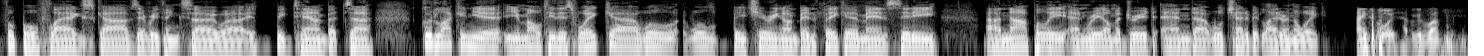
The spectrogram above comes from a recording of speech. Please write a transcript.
football flags, scarves, everything. So uh, it's a big town. But uh, good luck in your your multi this week. Uh, we'll we'll be cheering on Benfica, Man City, uh, Napoli, and Real Madrid, and we'll chat a bit later in the week. Thanks, boys. Have a good one.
